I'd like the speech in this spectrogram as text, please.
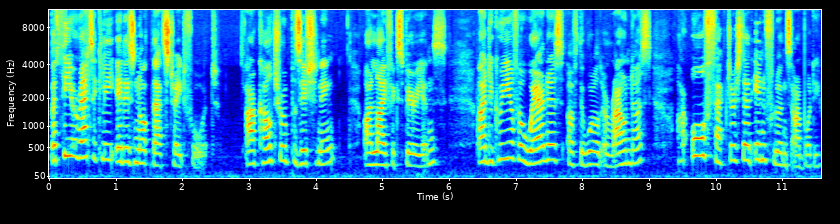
But theoretically, it is not that straightforward. Our cultural positioning, our life experience, our degree of awareness of the world around us are all factors that influence our body.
